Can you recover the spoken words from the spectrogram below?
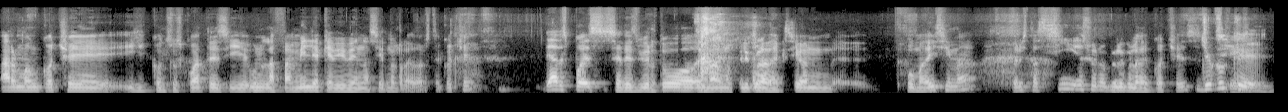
arma un coche y con sus cuates y un- la familia que viven haciendo alrededor de este coche. Ya después se desvirtuó en una película de acción eh, fumadísima, pero esta sí es una película de coches. Yo creo Sí. que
